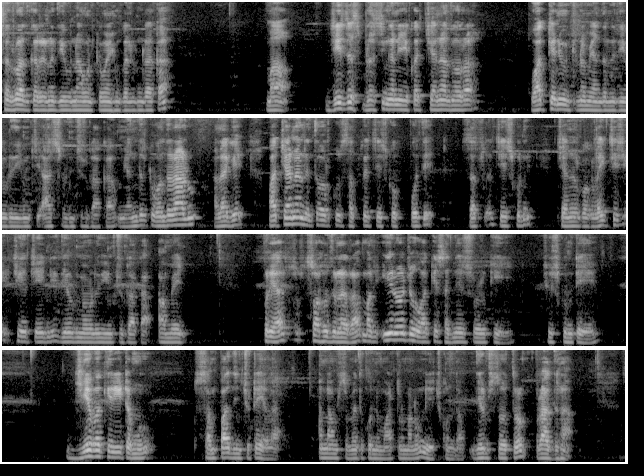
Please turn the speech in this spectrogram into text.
సర్వాధికారైన దేవుని నామానికి మహిమ కలిగిన గాక మా జీసస్ బ్లెస్సింగ్ అనే యొక్క ఛానల్ ద్వారా వాక్యాన్ని వింటున్న మీ అందరిని దేవుడు దీవించి ఆశీర్వదించును గాక మీ అందరికీ వందనాలు. అలాగే మా ఛానల్ ఇంతవరకు సబ్స్క్రైబ్ చేసుకోకపోతే సబ్స్క్రైబ్ చేసుకొని ఛానల్కి ఒక లైక్ చేసి షేర్ చేయండి. దేవుడు మిమ్మల్ని దీవించును గాక ఆమె ప్రియ సహోదరులారా మరి ఈరోజు వాక్య సందేశంలోకి చూసుకుంటే జీవకిరీటము సంపాదించుట ఎలా? అన్న అంశం మీద కొన్ని మాటలు మనం నేర్చుకుందాం. దేవుని స్తోత్రం ప్రార్థన.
